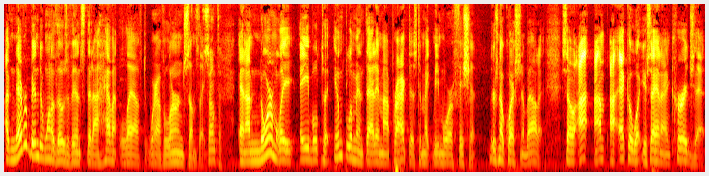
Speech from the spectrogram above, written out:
I've never been to one of those events that I haven't left where I've learned something. Something. And I'm normally able to implement that in my practice to make me more efficient. There's no question about it. So I, I'm, I echo what you're saying. I encourage that.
